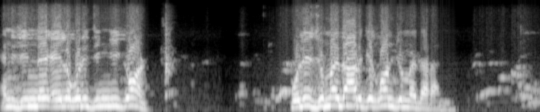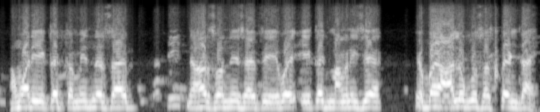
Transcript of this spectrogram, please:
એની જિંદગી એ લોકોની જિંદગી કોણ? પોલીસ જુમેદાર કે કોણ જુમેદાર આની? અમારી એક જ કમિશનર સાહેબ ને હર્ષવર્ધન સાહેબ છે એ ભાઈ એક જ માંગણી છે. કે ભાઈ આ લોકો સસ્પેન્ડ થાય.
